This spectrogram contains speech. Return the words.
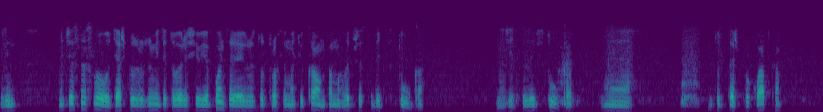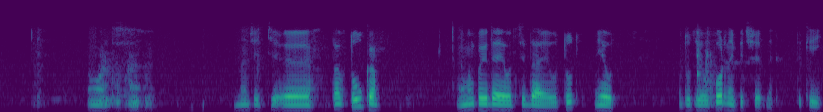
блін. Ну, чесне слово, тяжко зрозуміти товаришів японця, я вже тут трохи матюкав, там глибше сидить втулка. Значить, сидить втулка. Е, тут теж прокладка. От. Значить, е, та втулка, ну, по ідеї, от сідає отут. Є от, тут є опорний підшипник, такий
